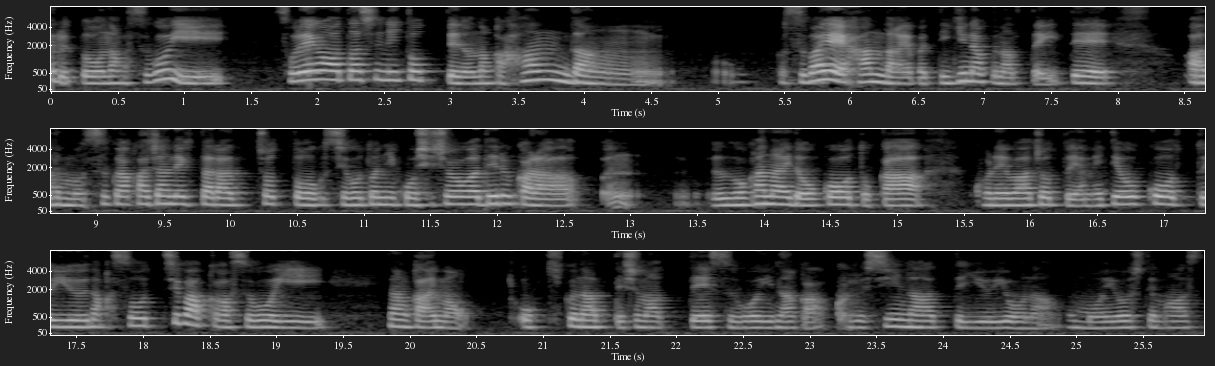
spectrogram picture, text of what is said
えるとなんかすごいそれが私にとってのなんか判断素早い判断がやっぱりできなくなっていてあでもすぐ赤ちゃんできたらちょっと仕事にこう支障が出るから、うん、動かないでおこうとかこれはちょっとやめておこうというなんかそっちばっかがすごいなんか今大きくなってしまってすごいなんか苦しいなっていうような思いをしてます。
